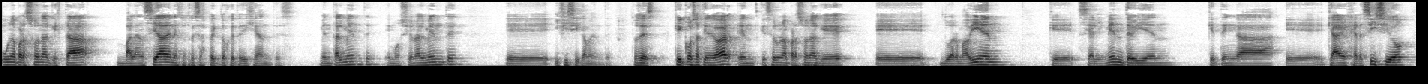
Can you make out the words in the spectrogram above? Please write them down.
una persona que está balanceada en estos tres aspectos que te dije antes. Mentalmente, emocionalmente y físicamente. Entonces, ¿qué cosas tiene que haber? En que ser una persona que eh, duerma bien, que se alimente bien, que tenga, eh, que haga ejercicio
